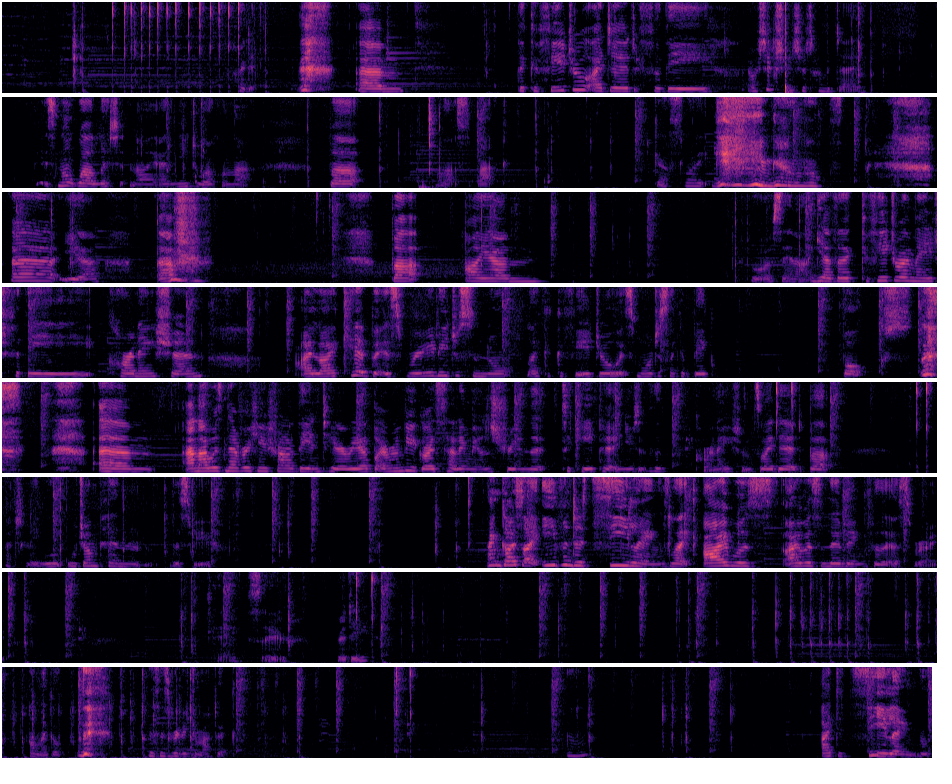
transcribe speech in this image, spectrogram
I did. um, the cathedral I did for the I wish I could change the time of day. It's not well lit at night. I need to work on that. But oh, that's the back. Gaslight game. Uh, yeah. Um, but I um. What I was saying that. Yeah, the cathedral I made for the coronation. I like it, but it's really just not like a cathedral. It's more just like a big box. um, and I was never a huge fan of the interior, but I remember you guys telling me on stream that to keep it and use it for the coronation, so I did. But actually, we'll, we'll jump in this view. And guys, I even did ceilings. Like I was, I was living for this, right? Okay, so ready? Oh my god, this is really dramatic. Mm -hmm. I did ceilings.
